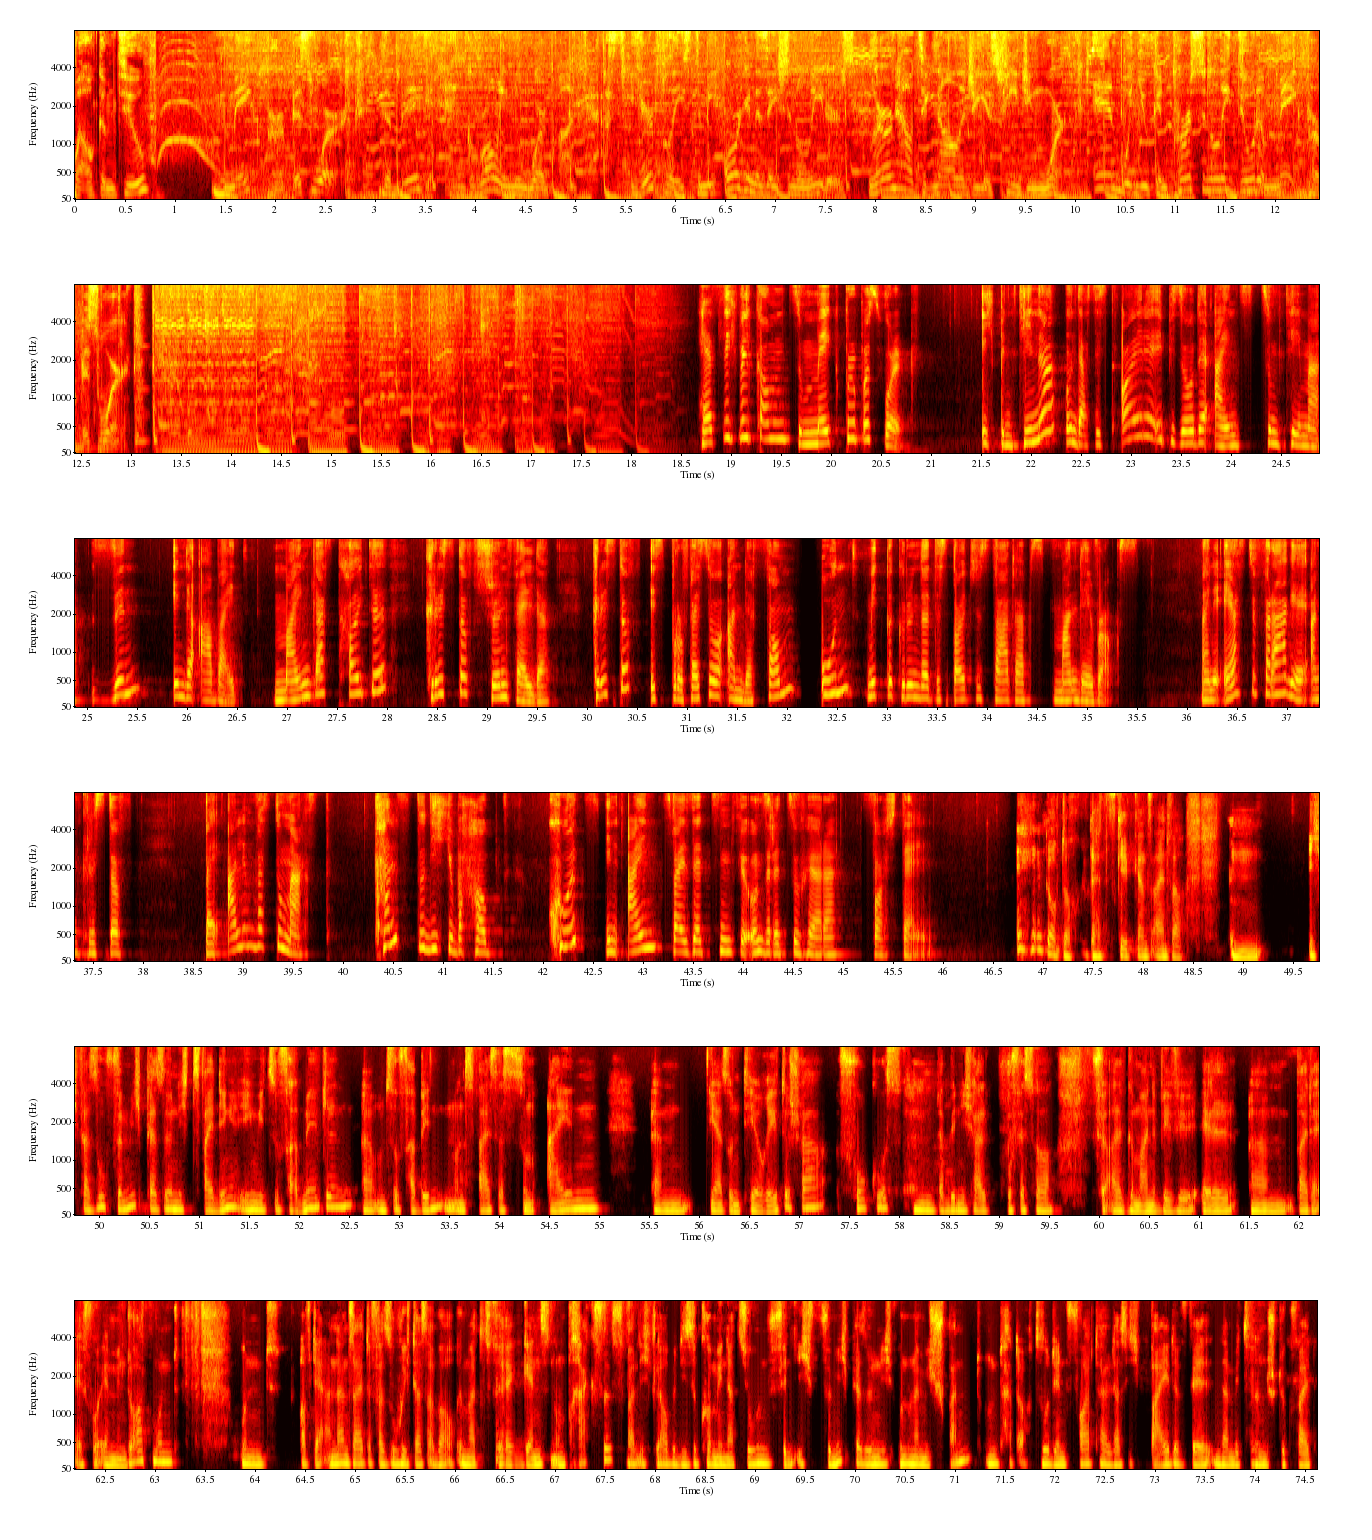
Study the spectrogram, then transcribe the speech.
Welcome to Make Purpose Work, the big and growing new work podcast. Your place to meet organizational leaders, learn how technology is changing work, and what you can personally do to make purpose work. Herzlich willkommen zu Make Purpose Work. Ich bin Tina und das ist eure Episode 1 zum Thema Sinn in der Arbeit. Mein Gast heute, Christoph Schönfelder. Christoph ist Professor an der FOM und Mitbegründer des deutschen Startups Monday Rocks. Meine erste Frage an Christoph. Bei allem, was du machst, kannst du dich überhaupt kurz in ein, zwei Sätzen für unsere Zuhörer vorstellen? Doch, doch, das geht ganz einfach. Hm, ich versuche für mich persönlich zwei Dinge irgendwie zu vermitteln äh, und zu verbinden. Und zwar ist das zum einen ähm, ja so ein theoretischer Fokus. Ähm, da bin ich halt Professor für allgemeine BWL ähm, bei der FOM in Dortmund und auf der anderen Seite versuche ich das aber auch immer zu ergänzen um Praxis, weil ich glaube, diese Kombination finde ich für mich persönlich unheimlich spannend und hat auch so den Vorteil, dass ich beide Welten damit so ein Stück weit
